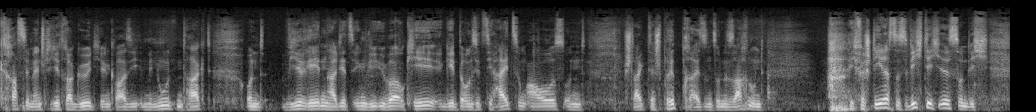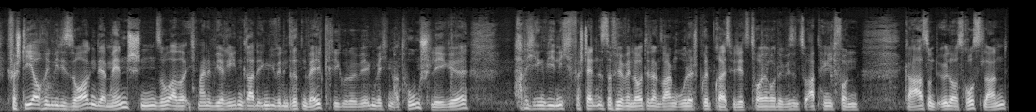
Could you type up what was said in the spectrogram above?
krasse menschliche Tragödien quasi im Minutentakt und wir reden halt jetzt irgendwie über, okay, geht bei uns jetzt die Heizung aus und steigt der Spritpreis und so eine Sachen und ich verstehe, dass das wichtig ist und ich verstehe auch irgendwie die Sorgen der Menschen so, aber ich meine, wir reden gerade irgendwie über den Dritten Weltkrieg oder über irgendwelchen Atomschläge habe ich irgendwie nicht Verständnis dafür, wenn Leute dann sagen, oh, der Spritpreis wird jetzt teurer oder wir sind so abhängig von Gas und Öl aus Russland.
